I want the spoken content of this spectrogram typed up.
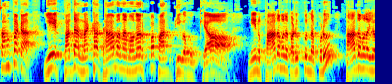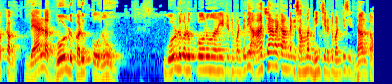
చంపక ఏ పద నఖ ధావన మొనర్ప పార్థివ ముఖ్య నేను పాదములు కడుక్కున్నప్పుడు పాదముల యొక్క వేళ్ళ గోళ్ళు కడుక్కోను. గోళ్ళు కడుక్కోను అనేటటువంటిది ఆచారకాండకి సంబంధించినటువంటి సిద్ధాంతం.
